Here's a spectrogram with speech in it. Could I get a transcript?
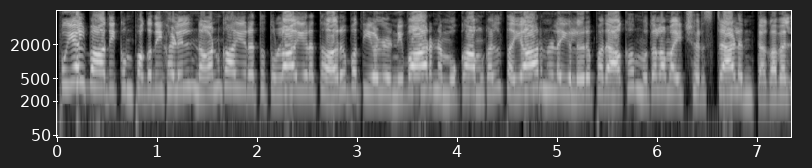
புயல் பாதிக்கும் பகுதிகளில் நான்காயிரத்து தொள்ளாயிரத்து அறுபத்தி ஏழு நிவாரண முகாம்கள் தயார் நிலையில் இருப்பதாக முதலமைச்சர் ஸ்டாலின் தகவல்.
